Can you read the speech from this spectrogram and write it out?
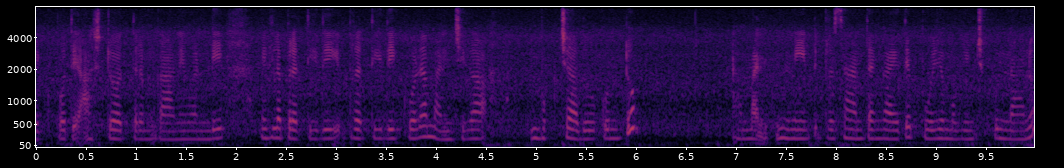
లేకపోతే అష్టోత్తరం కానివ్వండి ఇట్లా ప్రతిదీ ప్రతిదీ కూడా మంచిగా బుక్ చదువుకుంటూ నీట్ ప్రశాంతంగా అయితే పూజ ముగించుకున్నాను.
